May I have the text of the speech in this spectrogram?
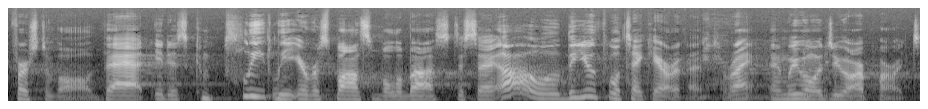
First of all, that it is completely irresponsible of us to say, "Oh, the youth will take care of it," right? And we won't do our part.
